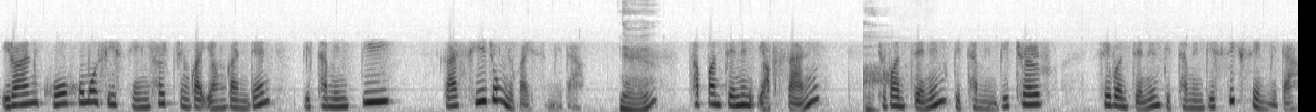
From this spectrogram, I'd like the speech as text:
이러한 고호모시스테인 혈증과 연관된 비타민 B가 세 종류가 있습니다. 네. 첫 번째는 엽산, 아, 두 번째는 비타민 B12, 세 번째는 비타민 B6입니다.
